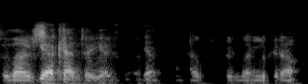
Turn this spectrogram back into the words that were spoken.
to those. Yeah, I can do. Yeah, yeah. Help people look it up.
